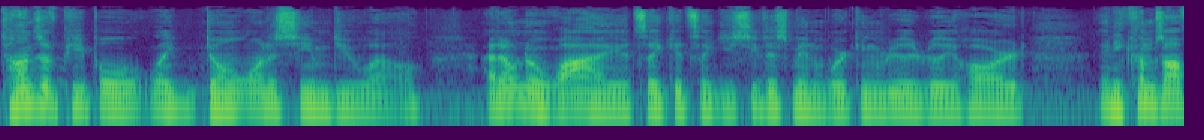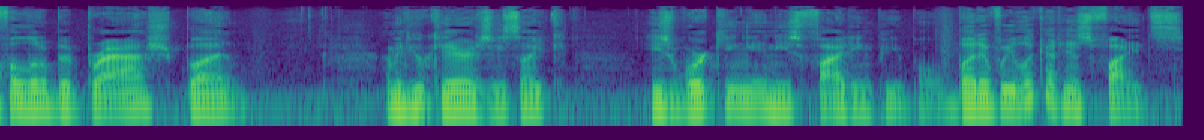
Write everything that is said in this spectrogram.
tons of people like don't want to see him do well. I don't know why. It's like it's like you see this man working really really hard and he comes off a little bit brash, but I mean, who cares? He's like, he's working and he's fighting people. But if we look at his fights,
